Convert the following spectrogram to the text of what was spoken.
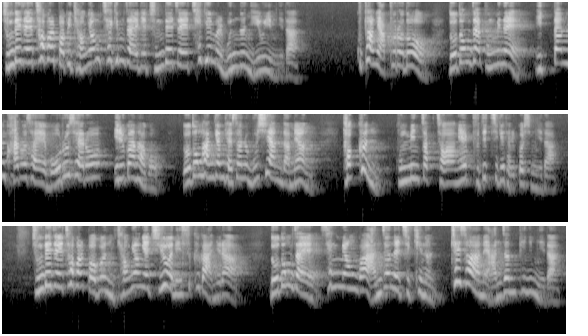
중대재해처벌법이 경영 책임자에게 중대재해 책임을 묻는 이유입니다. 쿠팡이 앞으로도 노동자 국민의 이딴 과로사에 모르쇠로 일관하고 노동 환경 개선을 무시한다면 더 큰 국민적 저항에 부딪히게 될 것입니다. 중대재해처벌법은 경영의 주요 리스크가 아니라 노동자의 생명과 안전을 지키는 최소한의 안전핀입니다.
